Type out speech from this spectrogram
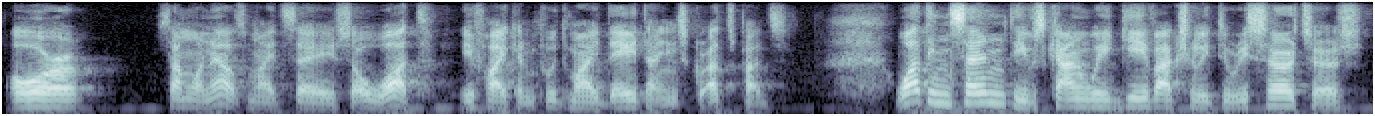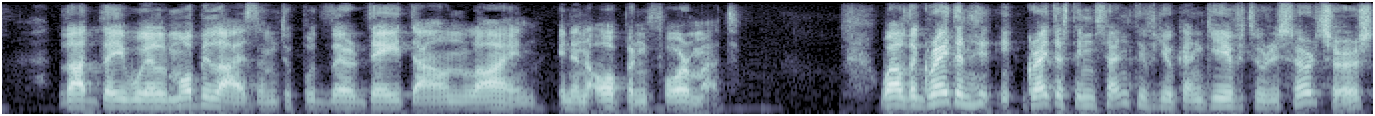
Or someone else might say, so what if I can put my data in Scratchpads? What incentives can we give actually to researchers that they will mobilize them to put their data online in an open format? Well, the great greatest incentive you can give to researchers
